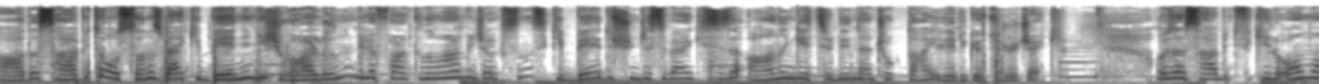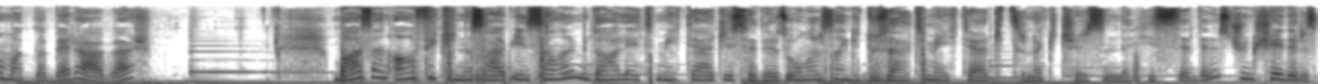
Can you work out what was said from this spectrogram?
A'da sabit olsanız belki B'nin hiç varlığının bile farkına varmayacaksınız ki B düşüncesi belki sizi A'nın getirdiğinden çok daha ileri götürecek. O yüzden sabit fikirli olmamakla beraber Bazen A fikrine sahip insanlara müdahale etme ihtiyacı hissederiz. Onları sanki düzeltme ihtiyacı tırnak içerisinde hissederiz. Çünkü şey deriz.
